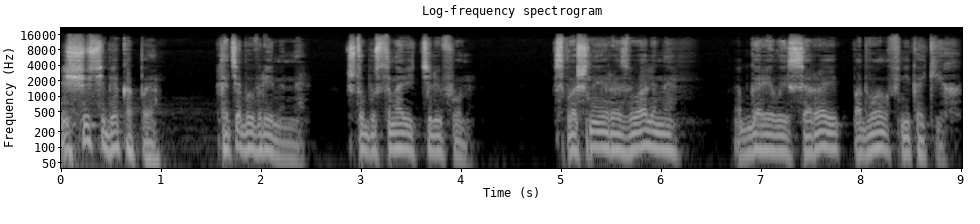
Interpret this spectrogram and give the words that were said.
Ищу себе КП, хотя бы временное, чтобы установить телефон. Сплошные развалины, обгорелые сараи, подвалов никаких.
